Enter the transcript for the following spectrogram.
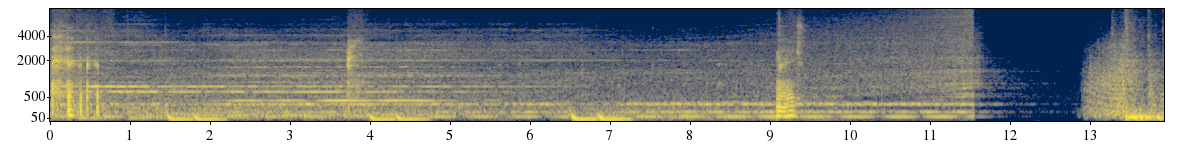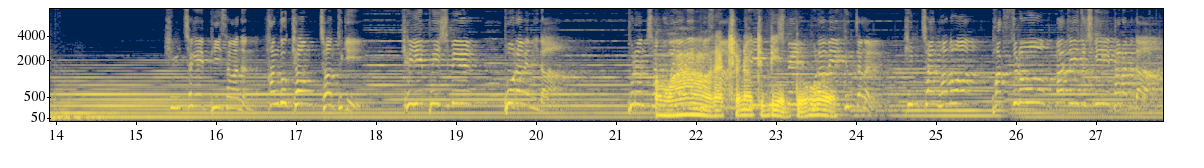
힘차게 비상하는 한국형 전투기 KF-21 보람입니다. 푸른 창 Oh, wow, that turned out to be a door. 보람의 등장을 힘찬 환호와 박수로 맞이해 주시기 바랍니다.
